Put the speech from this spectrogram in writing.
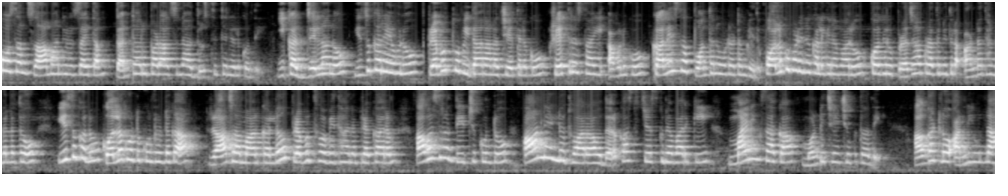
కోసం సామాన్యులు సైతం తంటాలు పడాల్సిన దుస్థితి నెలకొంది. ఇక జిల్లాలో ఇసుక రేవులు ప్రభుత్వ విధానాల చేతలకు క్షేత్రస్థాయి అమలుకు కనీస పొంతన ఉండటం లేదు. పలుకుబడిన కలిగిన వారు కొందరు ప్రజాప్రతినిధుల అండదండలతో ఇసుకను కొల్లగొట్టుకుంటుండగా రాజా మార్గాల్లో ప్రభుత్వ విధానం ప్రకారం అవసరం తీర్చుకుంటూ ఆన్లైన్ల ద్వారా దరఖాస్తు చేసుకునే వారికి మైనింగ్ శాఖ మొండి చేయి చూపుతోంది. అంగట్లో అన్నీ ఉన్నా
